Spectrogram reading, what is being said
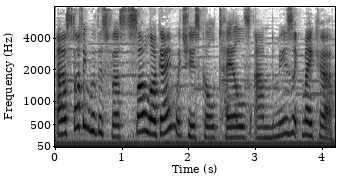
Uh, starting with his first solo game, which is called Tails and the Music Maker.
